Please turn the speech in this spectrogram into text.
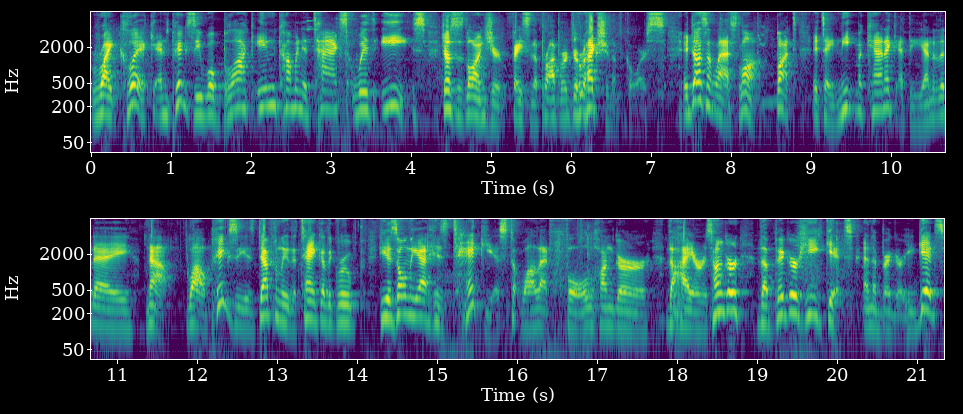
Right click and Pigsy will block incoming attacks with ease, just as long as you're facing the proper direction, of course. It doesn't last long, but it's a neat mechanic at the end of the day. Now, while Pigsy is definitely the tank of the group, he is only at his tankiest while at full hunger. The higher his hunger, the bigger he gets, and the bigger he gets,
